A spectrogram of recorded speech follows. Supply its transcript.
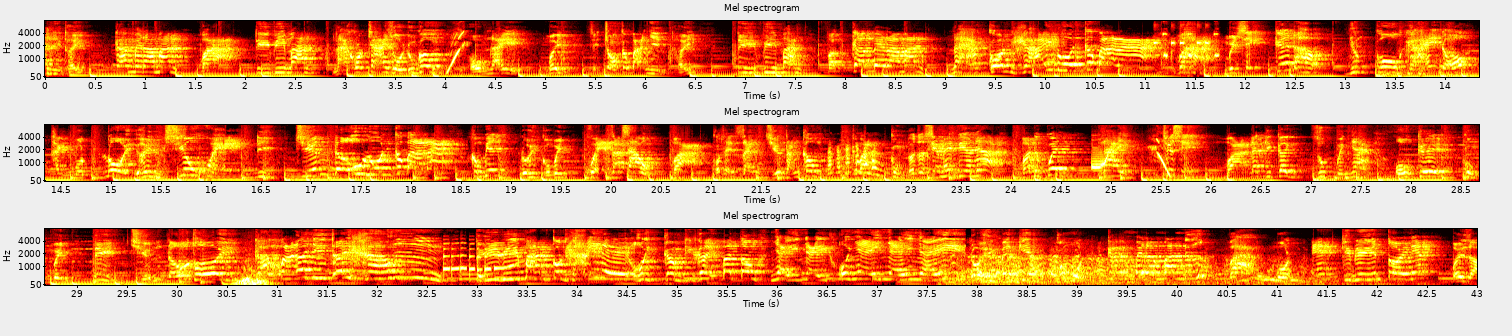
đã nhìn thấy cameraman và TV man là con trai rồi đúng không? Hôm nay mình sẽ cho các bạn nhìn thấy TV man và cameraman là con gái luôn các bạn ạ. À. Và mình sẽ kết hợp những cô gái đó thành một đội hình siêu khỏe đi chiến đấu luôn các bạn ạ. À. Không biết đội hình của mình khỏe ra sao và có thể giành chiến thắng không? Các bạn cùng nó cho xem hết video nha. Và đừng quên like, chia sẻ và đăng ký kênh giúp mình nha.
